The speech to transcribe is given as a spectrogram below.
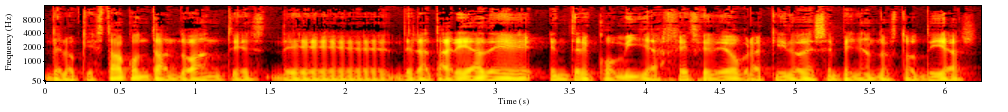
de lo que estaba contando antes, de, de, la tarea de, entre comillas, jefe de obra que he ido desempeñando estos días,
